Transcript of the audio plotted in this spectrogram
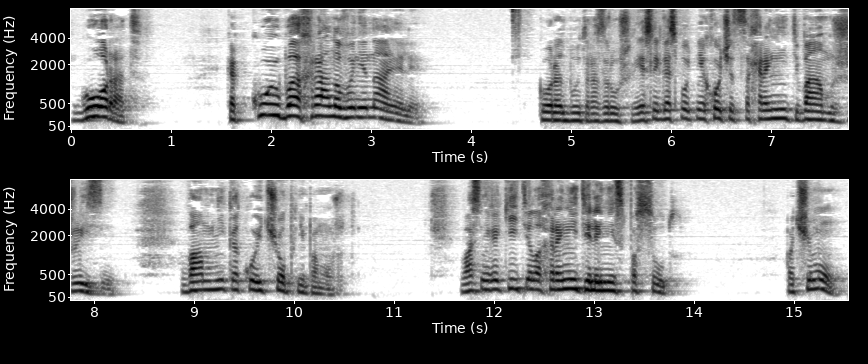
город, какую бы охрану вы ни наняли, город будет разрушен. Если Господь не хочет сохранить вам жизнь, вам никакой ЧОП не поможет. Вас никакие телохранители не спасут. Почему?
